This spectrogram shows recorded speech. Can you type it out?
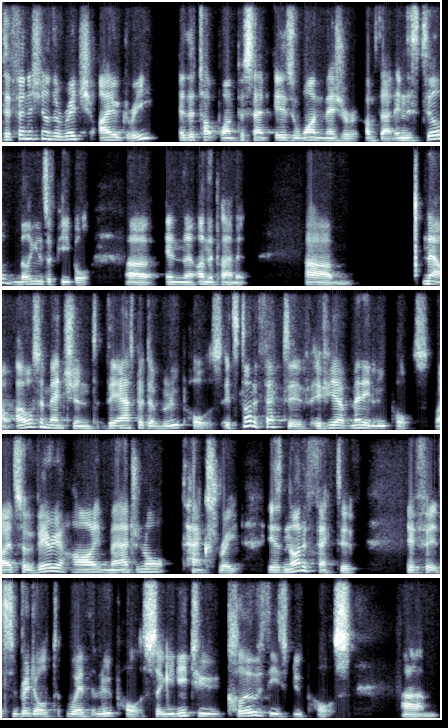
definition of the rich, I agree. The top 1% is one measure of that. And there's still millions of people uh, in the, on the planet. Um, now, I also mentioned the aspect of loopholes. It's not effective if you have many loopholes, right? So, a very high marginal tax rate is not effective if it's riddled with loopholes. So, you need to close these loopholes. Um,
